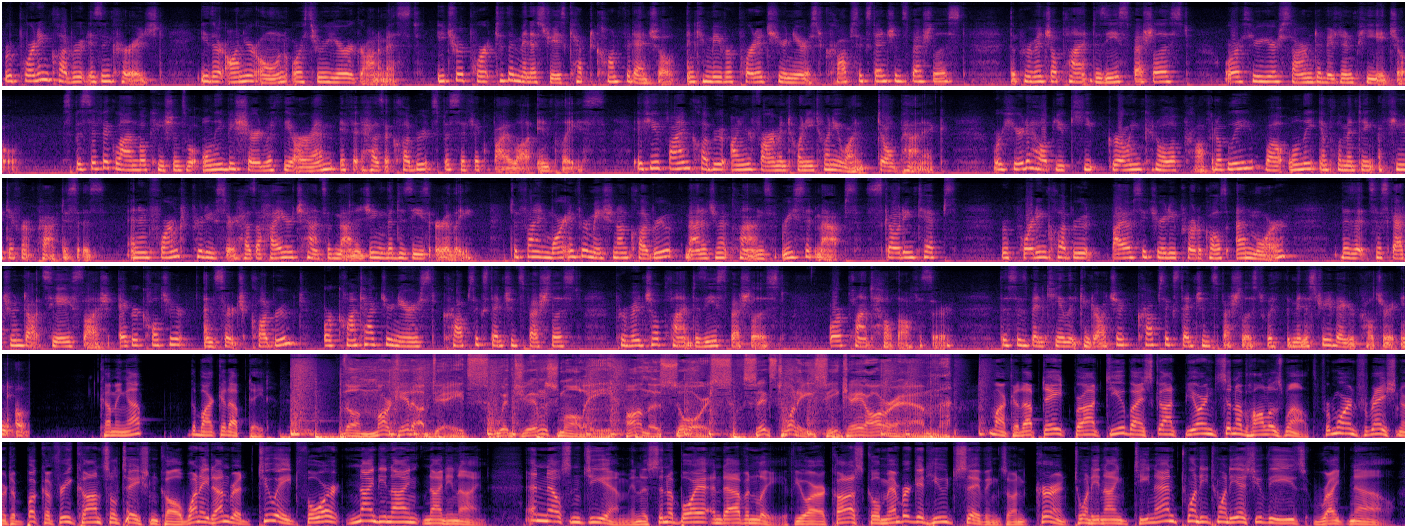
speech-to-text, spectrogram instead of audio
Reporting clubroot is encouraged, either on your own or through your agronomist. Each report to the ministry is kept confidential and can be reported to your nearest crops extension specialist, the provincial plant disease specialist, or through your SARM division PHO. Specific land locations will only be shared with the RM if it has a clubroot specific bylaw in place. If you find clubroot on your farm in 2021, don't panic. We're here to help you keep growing canola profitably while only implementing a few different practices. An informed producer has a higher chance of managing the disease early. To find more information on clubroot, management plans, recent maps, scouting tips, reporting clubroot, biosecurity protocols, and more, visit saskatchewan.ca slash agriculture and search clubroot, or contact your nearest crops extension specialist, provincial plant disease specialist, or plant health officer. This has been Kaylee Kindrachuk, Crops Extension Specialist with the Ministry of Agriculture in Oak. Coming up, the market update. The market updates with Jim Smalley on the Source 620 CKRM. Market update brought to you by Scott Bjornson of Hollis Wealth. For more information or to book a free consultation, call 1 800 284 9999 and Nelson GM in Assiniboia and Avonlea. If you are a Costco member, get huge savings on current 2019 and 2020 SUVs right now.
